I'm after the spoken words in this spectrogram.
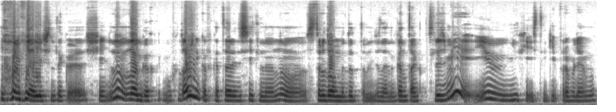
Ну, у меня лично такое ощущение. Ну, много как бы, художников, которые действительно, ну, с трудом идут там, не знаю, на контакт с людьми, и у них есть такие проблемы.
